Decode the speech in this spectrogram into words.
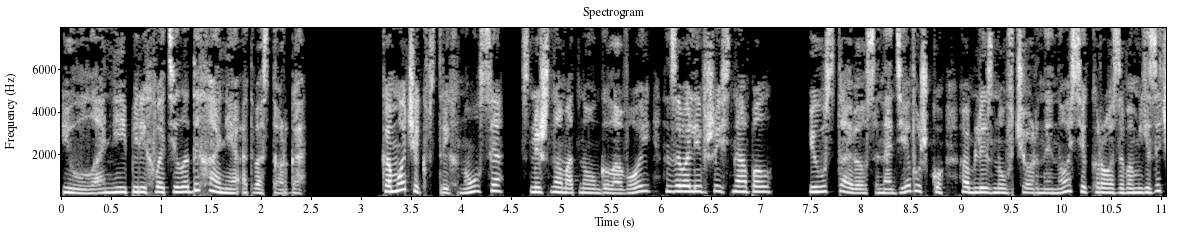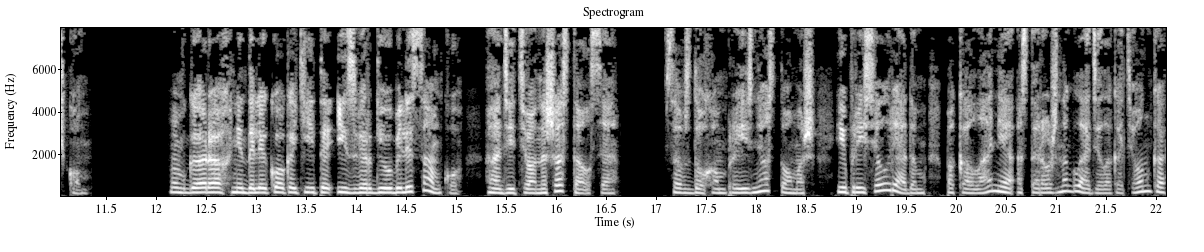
и у Лании перехватило дыхание от восторга. Комочек встряхнулся, смешно мотнул головой, завалившись на пол, и уставился на девушку, облизнув черный носик розовым язычком. «В горах недалеко какие-то изверги убили самку, а детеныш остался. Со вздохом произнес Томаш и присел рядом, пока Ланя осторожно гладила котенка,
